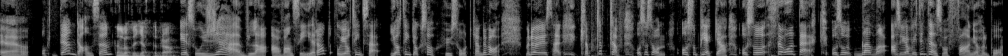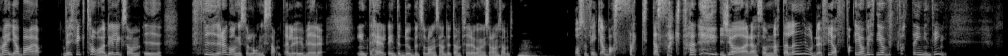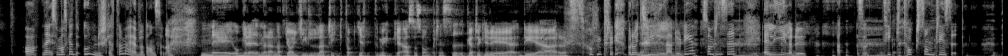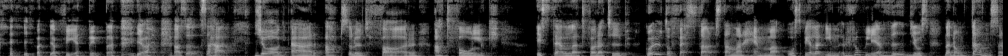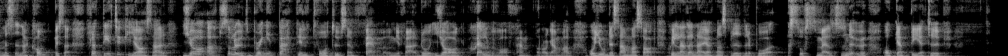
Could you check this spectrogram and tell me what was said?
Eh, och den dansen Den låter jättebra. är så jävla avancerad. Och jag tänkte så här, jag tänkte också hur svårt kan det vara? Men då är det så här, klapp, klapp, klapp och så sån och så peka och så throw it back och så bla bla. Alltså jag vet inte ens vad fan jag höll på med. Jag bara, vi fick ta det liksom i fyra gånger så långsamt. Eller hur blir det? Inte, inte dubbelt så långsamt utan fyra gånger så långsamt. Mm. Och så fick jag bara sakta, sakta göra som Nathalie gjorde. För jag, jag, vet, jag fattar ingenting. Ja, nej, så man ska inte underskatta de här jävla danserna. Nej, och grejen är den att jag gillar TikTok jättemycket, alltså som princip. Jag tycker det, det är... Som, vadå, gillar du det som princip? Eller gillar du att, alltså, TikTok som princip? jag, jag vet inte. Jag, alltså så här. Jag är absolut för att folk istället för att typ gå ut och festar, stannar hemma och spelar in roliga videos när de dansar med sina kompisar. För att det tycker jag så här, ja absolut, bring it back till 2005 ungefär då jag själv var 15 år gammal och gjorde samma sak. Skillnaden är ju att man sprider det på SOSMEDs nu och att det typ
